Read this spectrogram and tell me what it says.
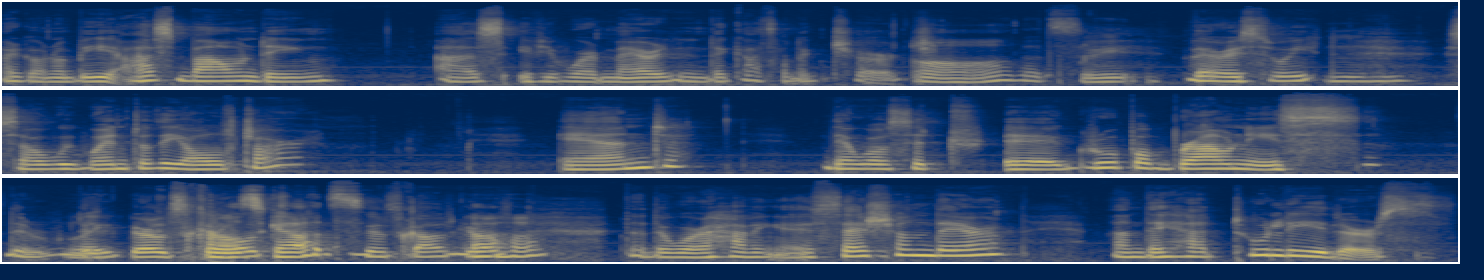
are going to be as bounding as if you were married in the Catholic Church. Oh, that's sweet. Very sweet. So we went to the altar, and there was a, tr- a group of brownies, the, the Girl Scouts, Scouts? Girl Scout girls, Uh-huh. that they were having a session there, and they had two leaders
